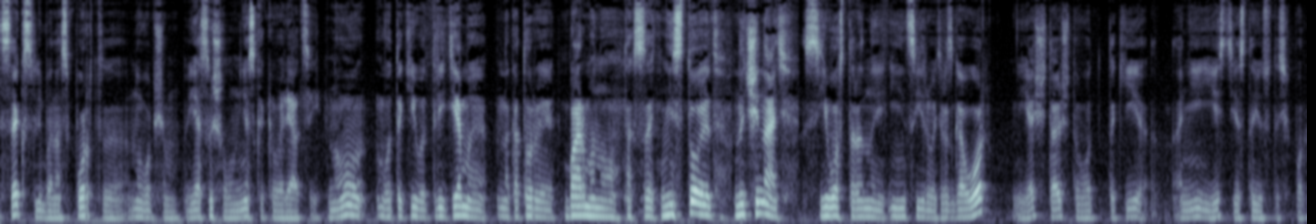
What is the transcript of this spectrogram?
секс, либо на спорт. Э, ну, в общем, я слышал несколько вариаций. Но вот такие вот три темы, на которые бармену, так сказать, не стоит начинать с его стороны инициировать разговор, я считаю, что вот такие они есть и остаются до сих пор.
